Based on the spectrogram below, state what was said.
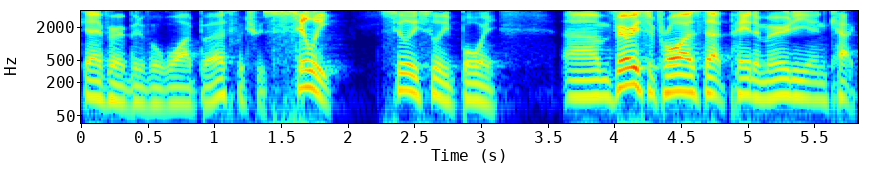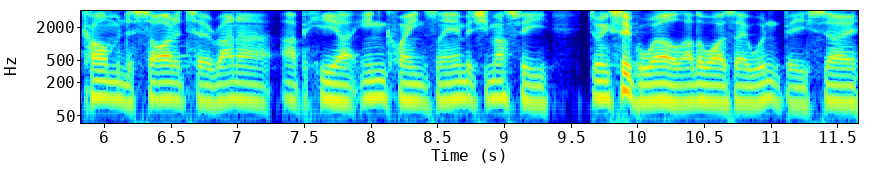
gave her a bit of a wide berth, which was silly, silly, silly boy. Um, very surprised that Peter Moody and Kat Coleman decided to run her up here in Queensland, but she must be doing super well. Otherwise, they wouldn't be. So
